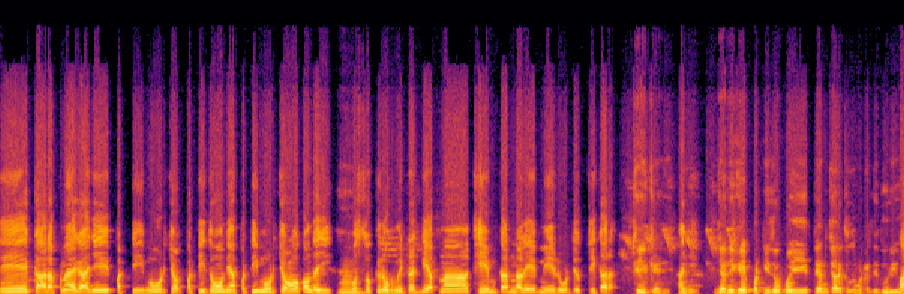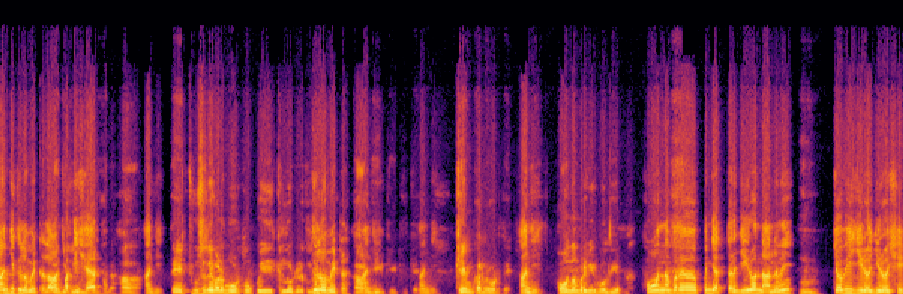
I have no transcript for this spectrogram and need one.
ਤੇ ਘਰ ਆਪਣਾ ਹੈਗਾ ਜੀ ਪੱਟੀ ਮੋੜ ਚੌ- ਪੱਟੀ ਤੋਂ ਆਉਂਦਿਆਂ ਪੱਟੀ ਮੋੜ ਚੌਂਕ ਆਉਂਦਾ ਜੀ ਹੂੰ। ਉਸ ਤੋਂ ਕਿਲੋਮੀਟਰ ਅੱਗੇ ਆਪਣਾ ਖੇਮ ਕਰਨ ਵਾਲੇ ਮੇਨ ਰੋਡ ਦੇ ਉੱਤੇ ਹੀ ਘਰ ਆ। ਠੀਕ ਹੈ ਜੀ। ਹਾਂਜੀ। ਯਾਨੀ ਕਿ ਪੱਟੀ ਤੋਂ ਕੋਈ 3-4 ਕਿਲੋਮੀਟਰ ਦੀ ਦੂਰੀ ਹੋਊ। 5 ਕਿਲੋਮੀਟਰ ਲਾ ਪੰਜ ਪੱਟੀ ਸ਼ਹਿਰ ਤੋਂ। ਕਿਲੋਮੀਟਰ, ਹਾਂ। ਹਾਂਜੀ। ਤੇ ਚੂਸਲੇਵੜ ਮੋੜ ਤੋਂ ਕੋਈ ਕਿਲੋ ਡੇਢ ਕਿਲੋ ਕਿਲੋਮੀਟਰ ਹਾਂ ਹਾਂਜੀ। ਠੀਕ ਠੀਕ। ਠੀਕ ਹੈ ਹਾਂਜੀ। ਖੇਮਕਰ ਰੋਡ ਤੇ। ਹਾਂਜੀ। ਫੋਨ ਨੰਬਰ ਵੀਰ ਬੋਲਦੀ ਆਪਣਾ। ਫੋਨ ਨੰਬਰ 75099 ਹੂੰ। 24006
